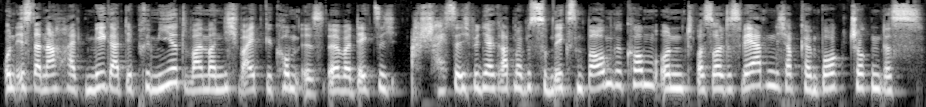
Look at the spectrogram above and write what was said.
und ist danach halt mega deprimiert, weil man nicht weit gekommen ist. Ne? Man denkt sich, ach scheiße, ich bin ja gerade mal bis zum nächsten Baum gekommen und was soll das werden? Ich habe keinen Bock, joggen, das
